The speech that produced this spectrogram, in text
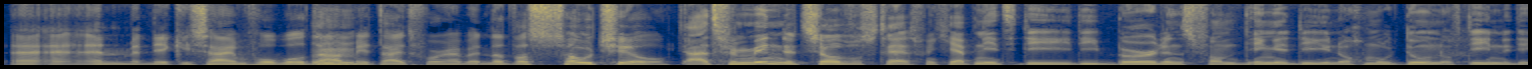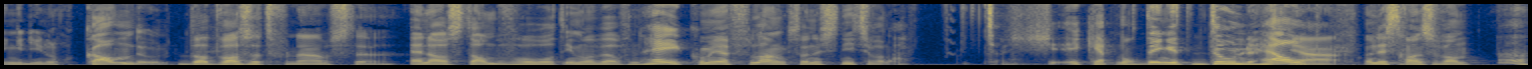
En, en met Nicky zijn bijvoorbeeld, daar Mhm. meer tijd voor hebben. En dat was zo chill. Ja, het vermindert zoveel stress. Want je hebt niet die, die burdens van dingen die je nog moet doen. Of die, die dingen die je nog kan doen. Dat was het voornaamste. En als dan bijvoorbeeld iemand wil van... hey, kom je even langs? Dan is het niet zo van... ah, ik heb nog dingen te doen, help! Ja. Dan is het gewoon zo van... ah,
